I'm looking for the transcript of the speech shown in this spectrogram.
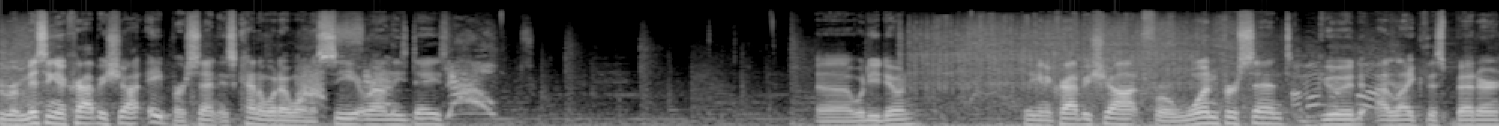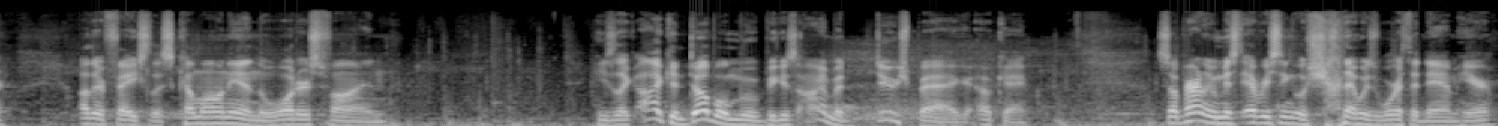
Trooper missing a crappy shot. 8% is kind of what I want to see around these days. Uh, what are you doing? Taking a crappy shot for 1%. Good. I like this better. Other faceless. Come on in. The water's fine. He's like, I can double move because I'm a douchebag. Okay. So apparently we missed every single shot that was worth a damn here.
